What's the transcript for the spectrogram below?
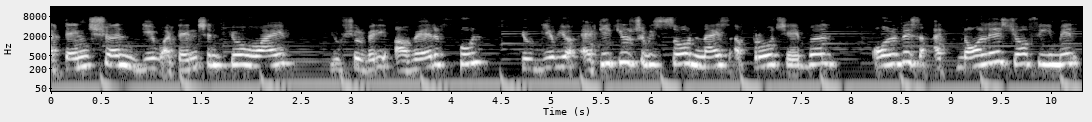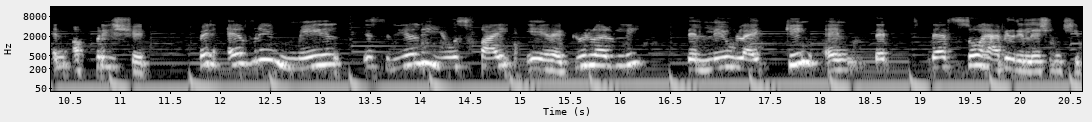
attention give attention to your wife. You should very awareful. You give your attitude should be so nice approachable. Always acknowledge your female and appreciate. When every male is really used 5a regularly they live like king and that they're so happy relationship.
